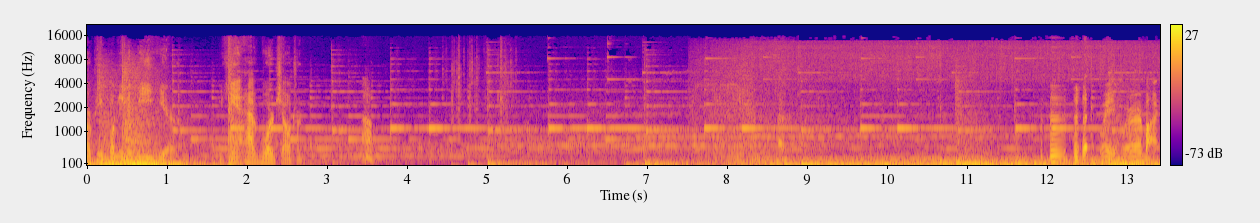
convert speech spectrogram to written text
More people need to be here. You can't have more children. Oh. Wait, where am I?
